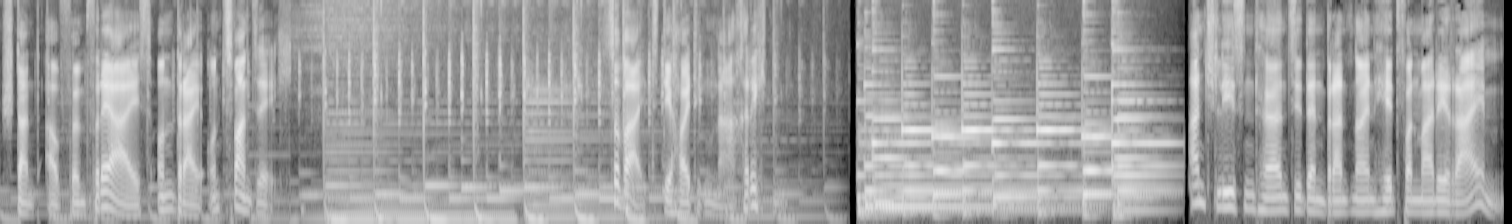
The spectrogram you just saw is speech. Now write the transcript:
stand auf 5 Reais und 23. Soweit die heutigen Nachrichten. Anschließend hören Sie den brandneuen Hit von Marie Reim.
